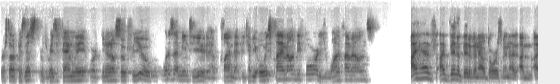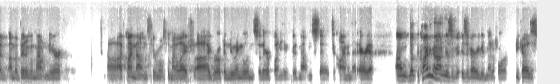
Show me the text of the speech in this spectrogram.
or start a business or to raise a family or, you know, so for you, what does that mean to you to have climbed that? Did, have you always climbed mountains before? Did you want to climb mountains? I have, I've been a bit of an outdoorsman. I, am I'm, I'm a bit of a mountaineer. Uh, I've climbed mountains through most of my life. Uh, I grew up in New England, so there are plenty of good mountains to, to climb in that area. Um, but the climbing a mountain is a, is a very good metaphor because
